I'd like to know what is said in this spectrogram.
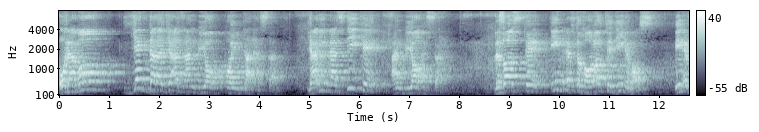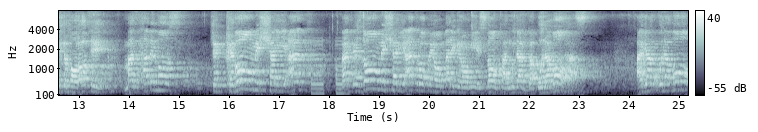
علما یک درجه از انبیا پایین تر هستند. یعنی نزدیک انبیا هستند. لذاست که این افتخارات دین ماست. این افتخارات مذهب ماست شریعت و نظام شریعت را پیامبر گرامی اسلام فرمودند و علما هست. اگر علما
